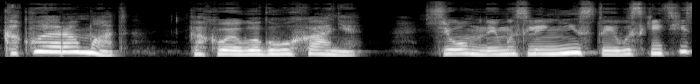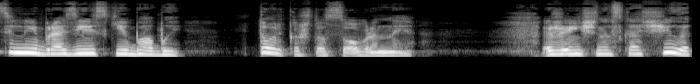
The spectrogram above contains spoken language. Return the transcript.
Какой аромат! Какое благоухание! Темные, маслянистые, восхитительные бразильские бобы, только что собранные. Женщина вскочила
